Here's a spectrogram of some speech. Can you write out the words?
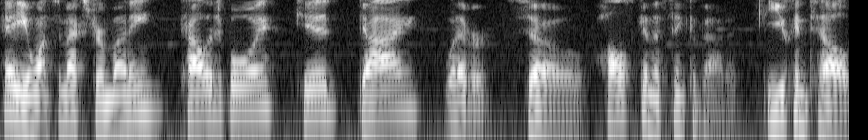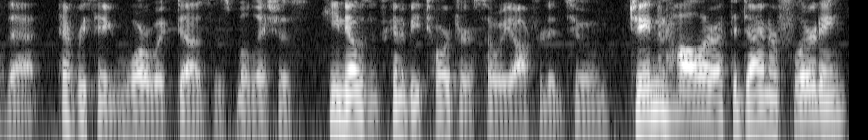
hey, you want some extra money? College boy? Kid? Guy? Whatever. So Hall's gonna think about it. You can tell that everything Warwick does is malicious. He knows it's gonna be torture, so he offered it to him. Jane and Hall are at the diner flirting.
